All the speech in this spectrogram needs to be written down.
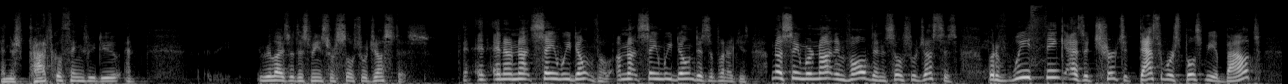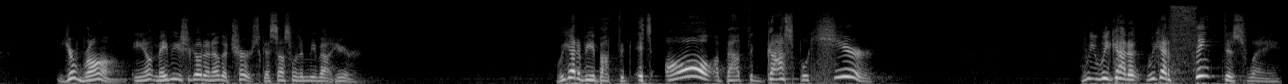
And there's practical things we do, and you realize what this means for social justice. And, and, and, I'm not saying we don't vote. I'm not saying we don't discipline our kids. I'm not saying we're not involved in social justice. But if we think as a church that that's what we're supposed to be about, you're wrong. You know, maybe you should go to another church that's not supposed to be about here. We got to be about the, it's all about the gospel here. We, we got we gotta think this way.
